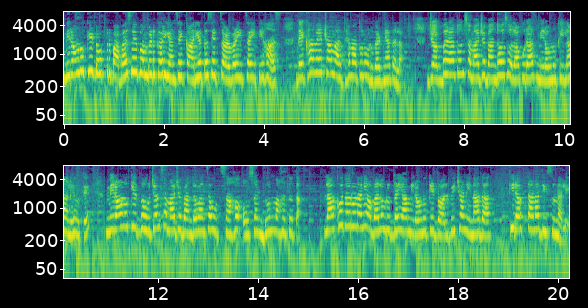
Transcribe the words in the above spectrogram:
मिरवणुकीत डॉक्टर बाबासाहेब आंबेडकर यांचे कार्य तसेच चळवळीचा इतिहास देखाव्याच्या माध्यमातून उलगडण्यात आला. जगभरातून समाज बांधव सोलापुरात मिरवणुकीला आले होते. मिरवणुकीत बहुजन समाज बांधवांचा उत्साह ओसंडून वाहत होता. लाखो तरुण आणि अबालवृद्ध या मिरवणुकीत डॉल्बीच्या निनादात थिरकताना दिसून आले.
